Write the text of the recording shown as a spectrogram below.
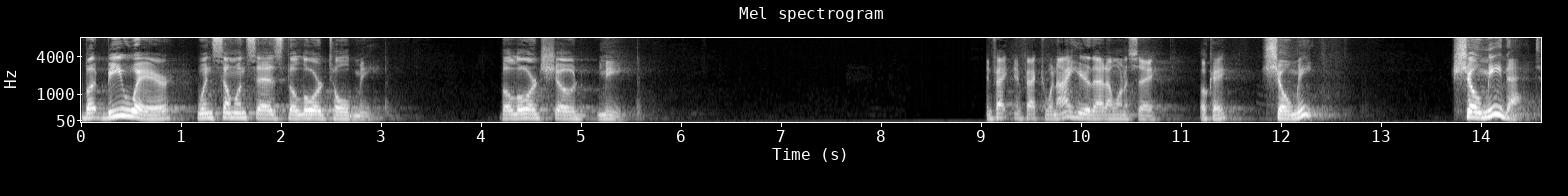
but beware when someone says, The Lord told me. The Lord showed me. In fact, in fact, when I hear that, I want to say, okay, show me. Show me that.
